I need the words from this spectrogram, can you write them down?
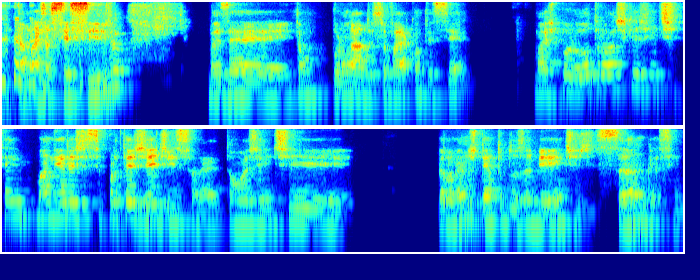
está mais acessível. Mas é, então, por um lado, isso vai acontecer, mas por outro, acho que a gente tem maneiras de se proteger disso, né? Então a gente, pelo menos dentro dos ambientes de sanga, assim,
